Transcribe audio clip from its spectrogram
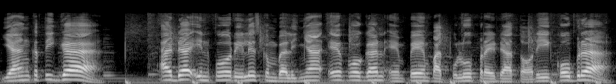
Yang ketiga, ada info rilis kembalinya Evogan MP40 Predatory Cobra.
